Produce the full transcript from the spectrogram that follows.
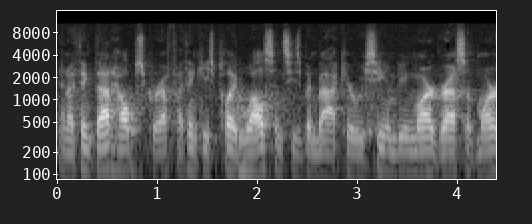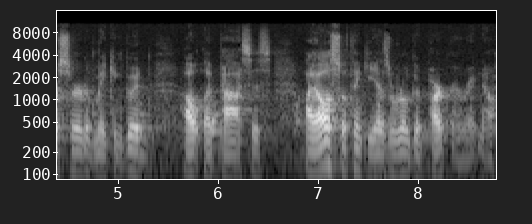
And I think that helps Griff. I think he's played well since he's been back here. We see him being more aggressive, more assertive, making good outlet passes. I also think he has a real good partner right now.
